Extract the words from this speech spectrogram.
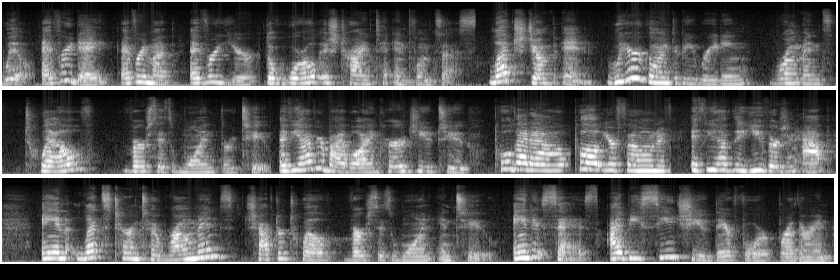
will. Every day, every month, every year, the world is trying to influence us. Let's jump in. We are going to be reading Romans 12 verses 1 through 2. If you have your Bible, I encourage you to pull that out, pull out your phone if, if you have the YouVersion app, and let's turn to Romans chapter 12, verses 1 and 2. And it says, I beseech you, therefore, brethren,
